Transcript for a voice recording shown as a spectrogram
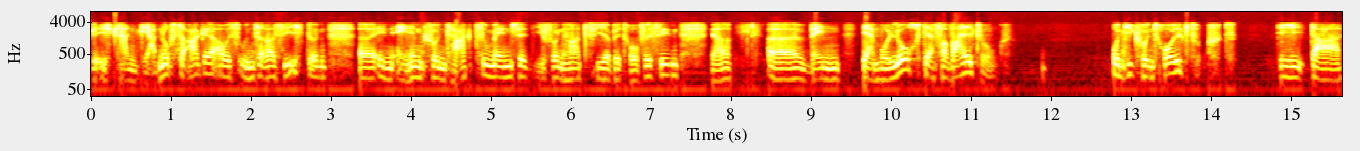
ich kann gern noch sagen, aus unserer Sicht und äh, in engem Kontakt zu Menschen, die von Hartz IV betroffen sind, ja, äh, wenn der Moloch der Verwaltung und die Kontrollzucht, die da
